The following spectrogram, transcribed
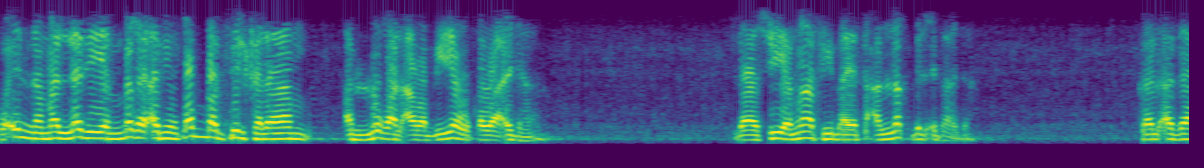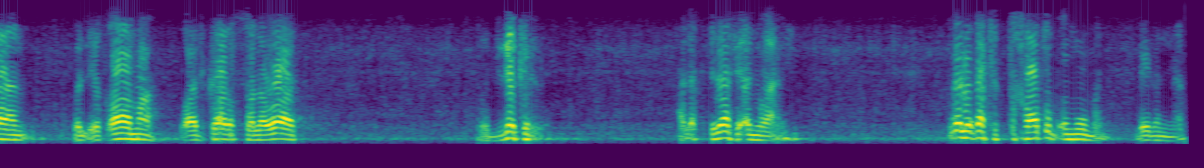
وإنما الذي ينبغي أن يطبق في الكلام اللغة العربية وقواعدها. لا سيما فيما يتعلق بالعبادة. كالأذان والإقامة وأذكار الصلوات والذكر على اختلاف أنواعه. ولغة التخاطب عموما بين الناس.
